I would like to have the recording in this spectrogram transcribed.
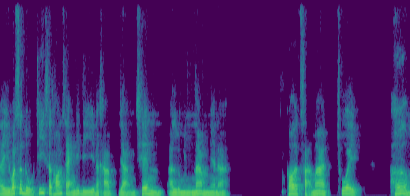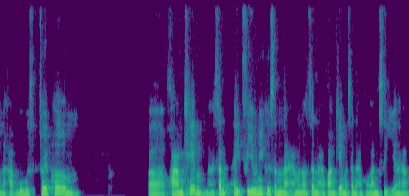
ไอ้วัสดุที่สะท้อนแสงดีๆนะครับ อย่างเช่นอลูมิเนียมเนี่ยนะ ก็สามารถช่วยเพิ่มนะครับ boost ช่วยเพิ่มความเข้มนะไอ field นี่คือสนามเนาะสนามความเข้มสนามของรังสีนะครับ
